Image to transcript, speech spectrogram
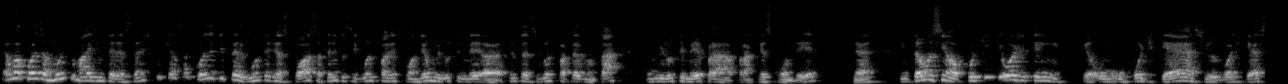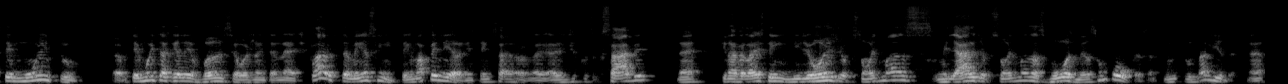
É uma coisa muito mais interessante do que essa coisa de pergunta e resposta, 30 segundos para responder, um minuto e meio, uh, 30 segundos para perguntar, um minuto e meio para responder. Né? Então, assim, ó, por que, que hoje tem é, o, o podcast e os podcasts têm muito tem muita relevância hoje na internet. Claro que também assim tem uma peneira, a gente tem que a gente sabe né? Que na verdade tem milhões de opções, mas milhares de opções, mas as boas mesmo são poucas, né? tudo na vida, né?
